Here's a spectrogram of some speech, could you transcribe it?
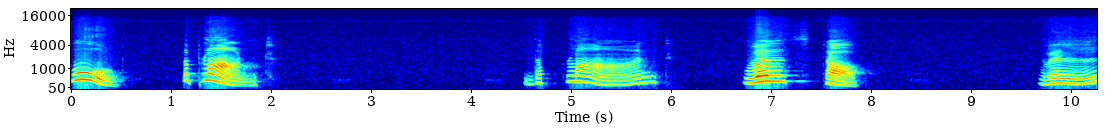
food. The plant. The plant will stop. Will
